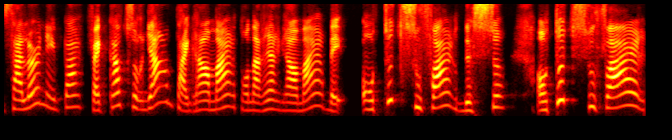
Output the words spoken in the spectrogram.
ça a un impact. Fait que quand tu regardes ta grand-mère, ton arrière-grand-mère, ben, ont toutes souffert de ça. Ont toutes souffert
